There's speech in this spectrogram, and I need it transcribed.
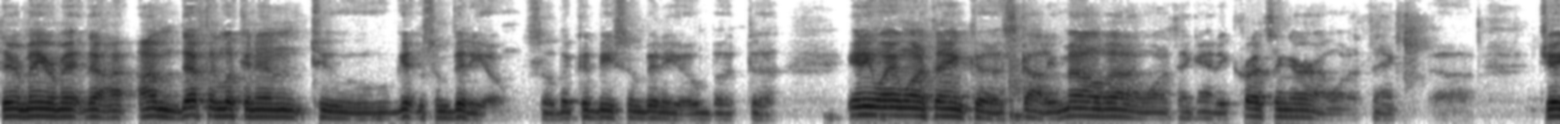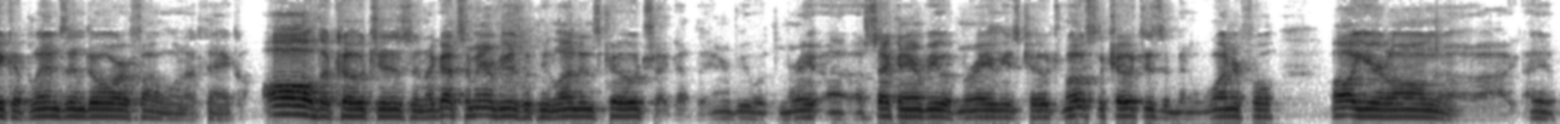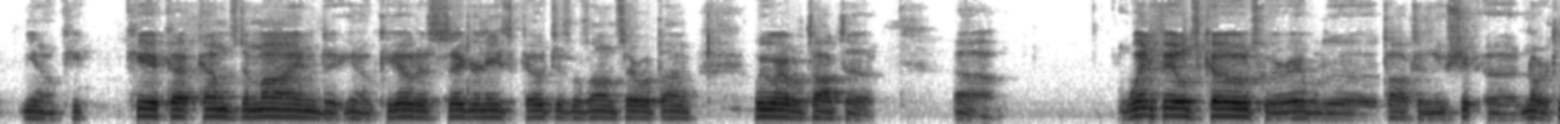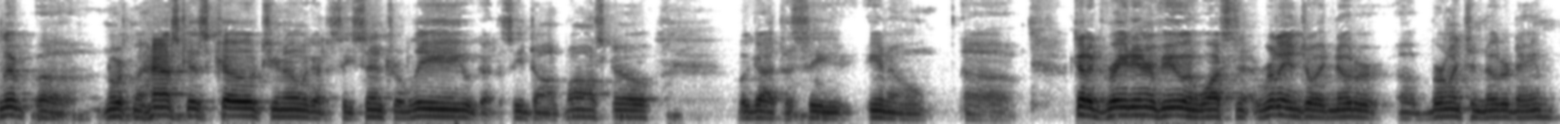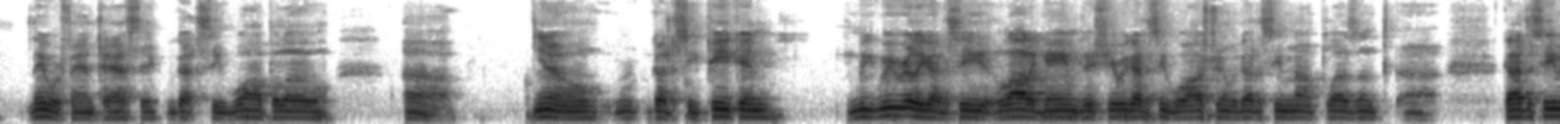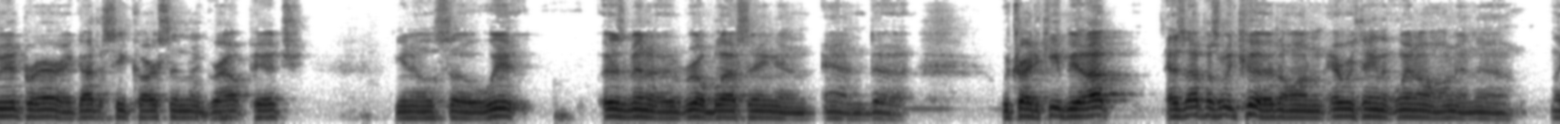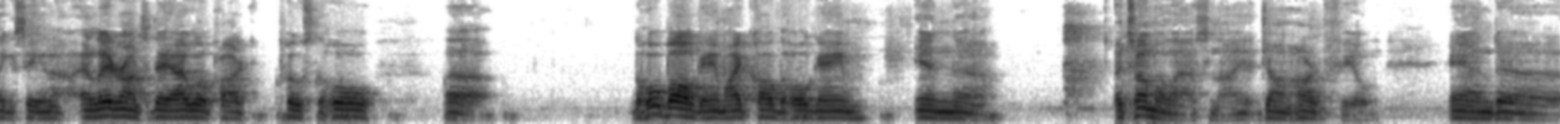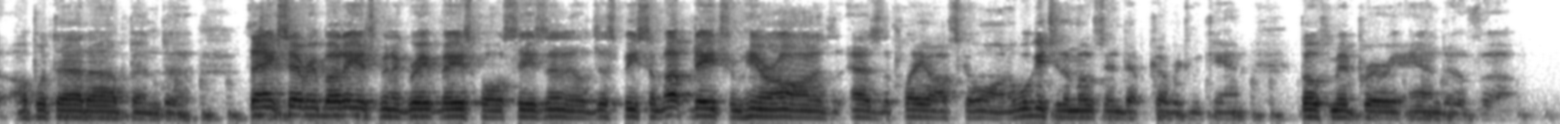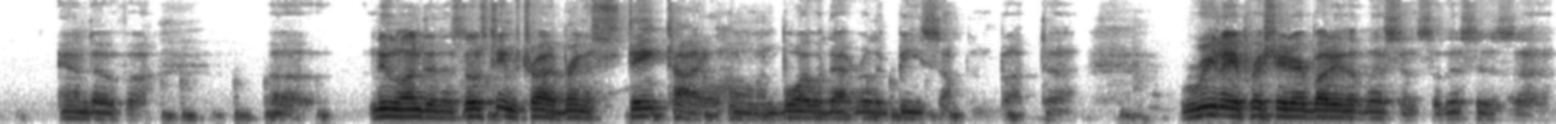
there may or may i'm definitely looking into getting some video so there could be some video but uh, anyway i want to thank uh, scotty melvin i want to thank andy Kretzinger. i want to thank Jacob Lenzendorf. I want to thank all the coaches, and I got some interviews with New London's coach. I got interview with Mora- uh, a second interview with Moravia's coach. Most of the coaches have been wonderful all year long. Uh, I, you know, Keokuk comes to mind. You know, Keota Sigourney's coaches was on several times. We were able to talk to uh, Winfield's coach. We were able to talk to New uh, North uh, North Mahaska's coach. You know, we got to see Central Lee. We got to see Don Bosco. We got to see, you know, uh, got a great interview and watched. Really enjoyed Notre uh, Burlington Notre Dame. They were fantastic. We got to see Wapello. Uh, you know, got to see Pekin. We, we really got to see a lot of games this year. We got to see Washington. We got to see Mount Pleasant. Uh, got to see Mid Prairie, got to see Carson and Grout pitch. You know, so we it's been a real blessing, and and uh, we tried to keep you up as up as we could on everything that went on. And uh, like I say, and, and, later on today, I will probably post the whole uh, the whole ball game. I called the whole game in uh, Ottumwa last night at John Hartfield, and uh, I'll put that up and. Uh, thanks everybody. It's been a great baseball season. It'll just be some updates from here on as, as the playoffs go on, and we'll get you the most in-depth coverage we can, both Mid Prairie and of uh, and of uh, uh, New London, as those teams try to bring a state title home. And boy, would that really be something! But uh, really appreciate everybody that listens. So this is. Uh,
